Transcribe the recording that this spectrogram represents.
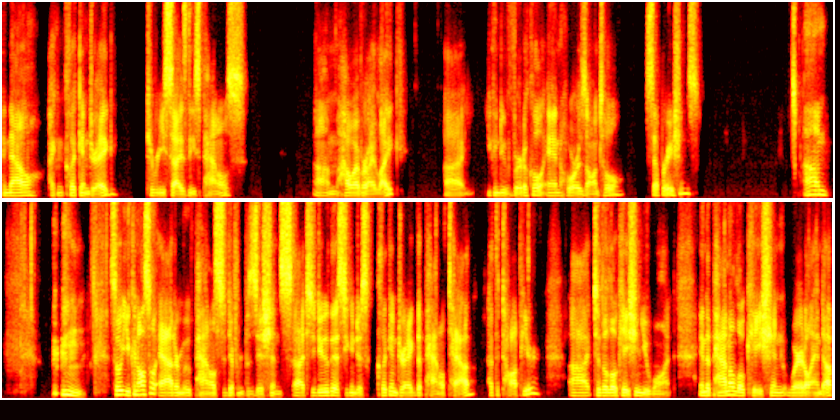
And now I can click and drag to resize these panels um, however I like. Uh, you can do vertical and horizontal separations. Um, so you can also add or move panels to different positions. Uh, to do this, you can just click and drag the panel tab at the top here uh, to the location you want. In the panel location where it'll end up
